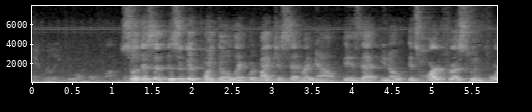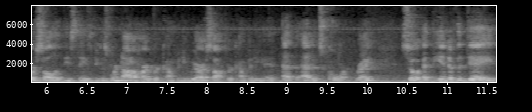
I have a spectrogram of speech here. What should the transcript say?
can't really do a whole lot. So this is, this is a good point though, like what Mike just said right now, is that, you know, it's hard for us to enforce all of these things because we're not a hardware company, we are a software company at, at its core, right? So at the end of the day,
